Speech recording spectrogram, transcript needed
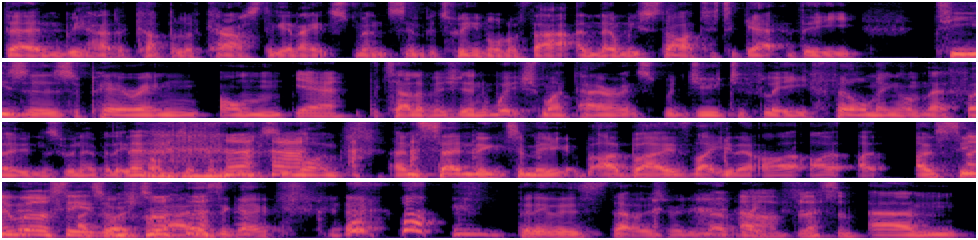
then we had a couple of casting announcements in between all of that, and then we started to get the teasers appearing on Yeah. the television, which my parents were dutifully filming on their phones whenever they popped up on BBC One and sending to me. But, but I was like, you know, I, I I've seen I it. will see I saw it two hours ago, but it was that was really lovely. Oh, bless them. Um,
